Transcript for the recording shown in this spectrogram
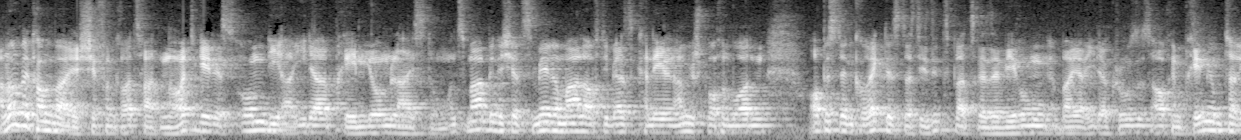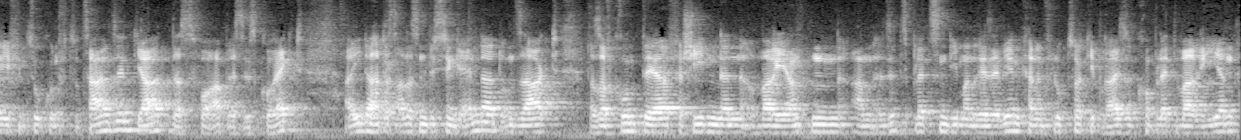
Hallo und willkommen bei Schiff und Kreuzfahrten. Heute geht es um die AIDA Premium Leistung. Und zwar bin ich jetzt mehrere Male auf diversen Kanälen angesprochen worden, ob es denn korrekt ist, dass die Sitzplatzreservierungen bei AIDA Cruises auch im Premium-Tarif in Zukunft zu zahlen sind. Ja, das vorab, es ist korrekt. AIDA hat das alles ein bisschen geändert und sagt, dass aufgrund der verschiedenen Varianten an Sitzplätzen, die man reservieren kann im Flugzeug, die Preise komplett variieren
